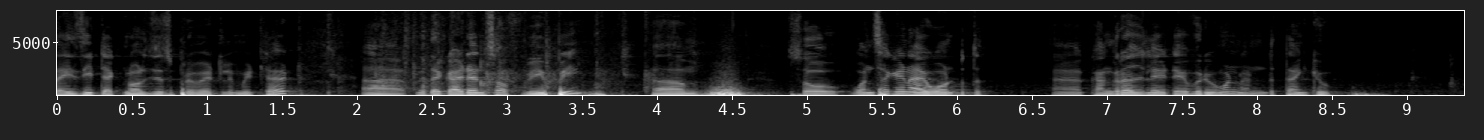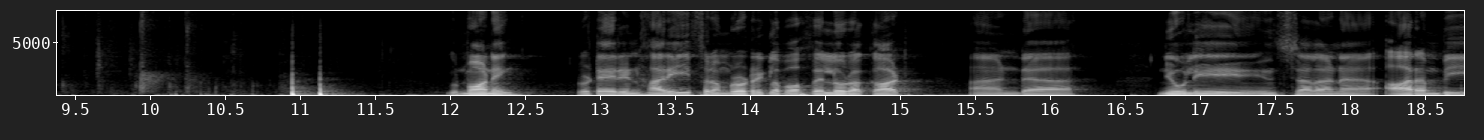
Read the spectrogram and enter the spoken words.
ஜைசி technologies private limited with the guidance of VP so once again I want to congratulate every one and thank you good morning Rotarian Hari from Rotary club of Vellore record and newly install ஆன ஆரம்பி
